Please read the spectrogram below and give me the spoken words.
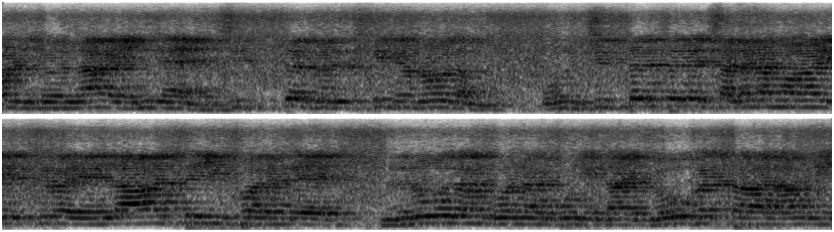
என்று சொன்னா என்ன? சித்த விருத்தி நிரோதம். உன் சித்தத்துல சலனமா இருக்கிற எல்லாத்தையும் பாருங்க. நிரோதம் கொள்ளக்கூடிய நான் யோகத்தாலாம் நீ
